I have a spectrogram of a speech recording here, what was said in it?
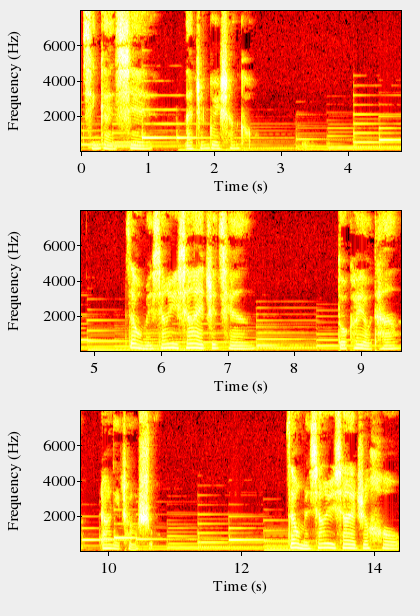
请感谢那珍贵伤口。在我们相遇相爱之前，多亏有他让你成熟。在我们相遇相爱之后，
